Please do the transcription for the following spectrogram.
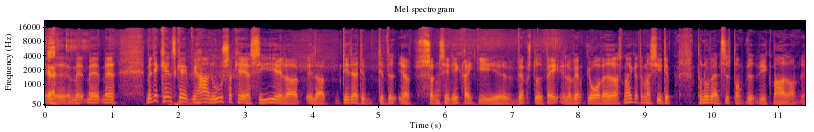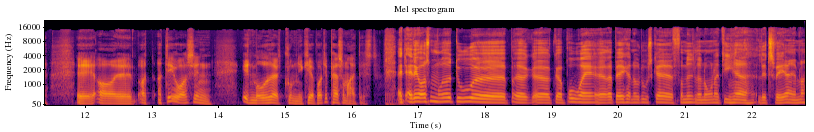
Ja. Øh, med, med, med, med det kendskab, vi har nu, så kan jeg sige, eller, eller det der, det, det ved jeg sådan set ikke rigtigt, øh, hvem stod bag, eller hvem gjorde hvad, og sådan. Og det må sige, det, på nuværende tidspunkt ved vi ikke meget om det. Øh, og, øh, og, og det er jo også en, en måde at kommunikere på. Det passer mig bedst. Er, er det også en måde, du øh, øh, gør brug af, Rebecca, når du skal formidle nogle af de her lidt svære emner?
